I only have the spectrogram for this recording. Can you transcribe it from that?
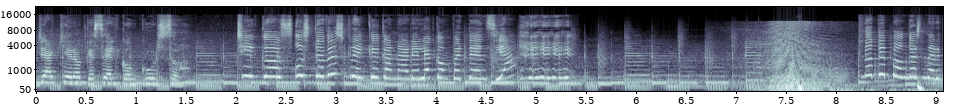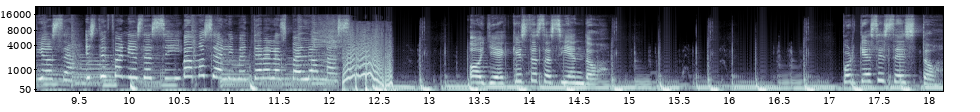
Ya quiero que sea el concurso. Chicos, ¿ustedes creen que ganaré la competencia? pongas nerviosa. Stephanie es así. Vamos a alimentar a las palomas. Oye, ¿qué estás haciendo? ¿Por qué haces esto?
